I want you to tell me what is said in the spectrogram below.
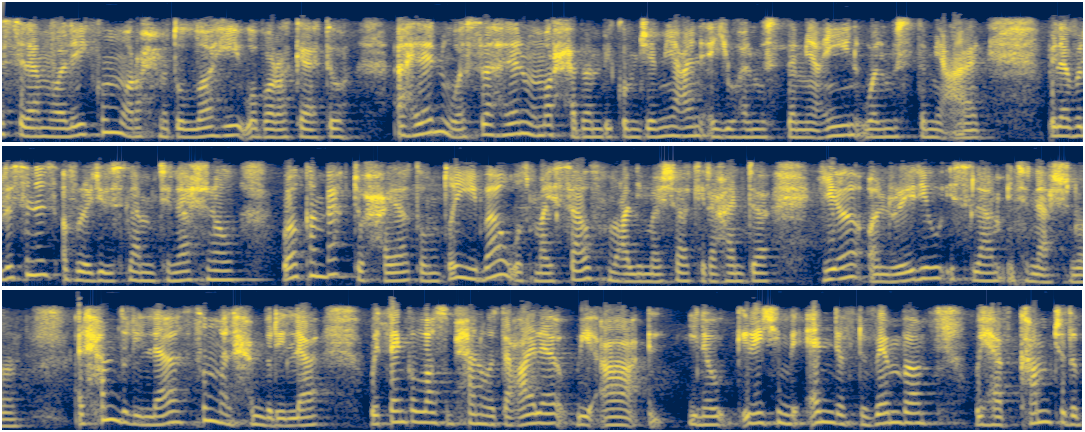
السلام عليكم ورحمة الله وبركاته أهلا وسهلا ومرحبا بكم جميعا أيها المستمعين والمستمعات Beloved listeners of Radio Islam International Welcome back to Hayat طيبة with myself معلمة شاكرة Hunter here on Radio Islam International Alhamdulillah ثم Alhamdulillah We thank Allah subhanahu wa ta'ala We are you know reaching the end of November We have come to the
